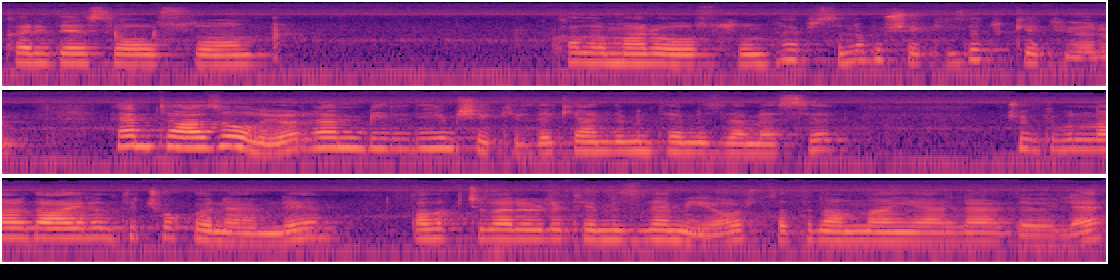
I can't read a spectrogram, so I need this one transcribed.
karides olsun, kalamar olsun hepsini bu şekilde tüketiyorum. Hem taze oluyor hem bildiğim şekilde kendimin temizlemesi. Çünkü bunlarda ayrıntı çok önemli. Balıkçılar öyle temizlemiyor. Satın alınan yerler de öyle.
